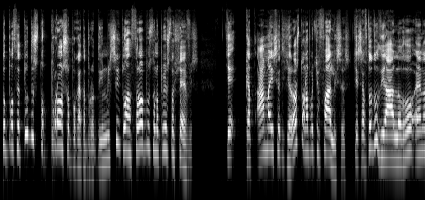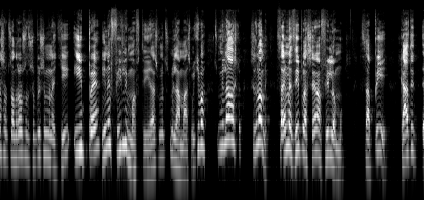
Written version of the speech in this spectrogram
τοποθετούνται στο πρόσωπο κατά προτίμηση του ανθρώπου στον οποίο στοχεύεις. Και άμα είσαι τυχερός, τον αποκεφάλισες. Και σε αυτό το διάλογο, ένας από τους ανθρώπους με τους οποίους ήμουν εκεί είπε: Είναι φίλοι μου αυτοί, ας μην τους μιλάμε άσχημα. Και είπα: Τους μιλάω άσχημα. Συγγνώμη, θα είμαι δίπλα σε ένα φίλο μου. Θα πει κάτι, ε,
